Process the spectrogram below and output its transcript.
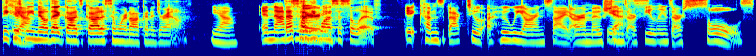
because Yeah. we know that God's got us and we're not going to drown. Yeah. And that's, That's how He wants us to live. it comes back to who we are inside. Our emotions, our feelings, our souls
